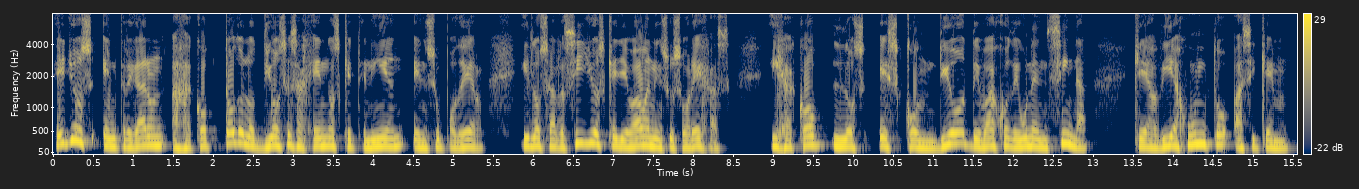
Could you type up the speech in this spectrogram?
Ellos entregaron a Jacob todos los dioses ajenos que tenían en su poder y los arcillos que llevaban en sus orejas, y Jacob los escondió debajo de una encina que había junto a Siquem.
